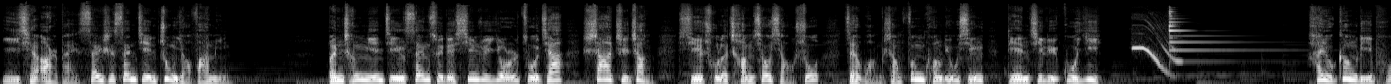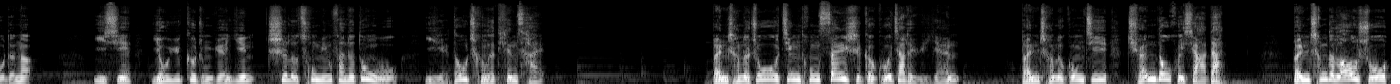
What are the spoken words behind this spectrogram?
一千二百三十三件重要发明。本城年仅三岁的新锐幼儿作家沙智障写出了畅销小说，在网上疯狂流行，点击率过亿。还有更离谱的呢，一些由于各种原因吃了聪明饭的动物也都成了天才。本城的猪精通三十个国家的语言，本城的公鸡全都会下蛋，本城的老鼠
